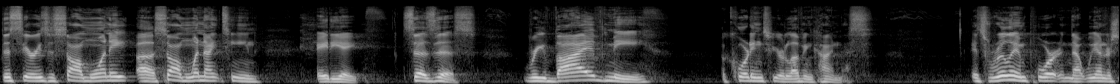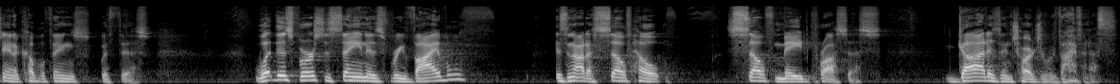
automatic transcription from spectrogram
this series is Psalm, 1, uh, Psalm 119, 88. It says this Revive me according to your loving kindness. It's really important that we understand a couple things with this. What this verse is saying is revival is not a self help self made process. God is in charge of reviving us.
